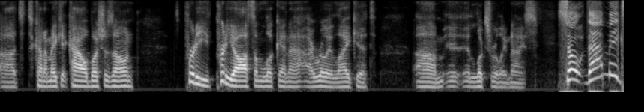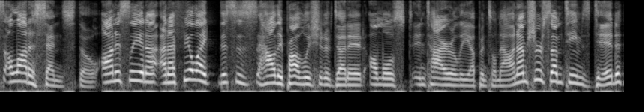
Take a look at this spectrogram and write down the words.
uh, to, to kind of make it Kyle Busch's own. It's pretty pretty awesome looking. I, I really like it. Um, it. It looks really nice. So that makes a lot of sense, though, honestly, and I and I feel like this is how they probably should have done it almost entirely up until now. And I'm sure some teams did,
